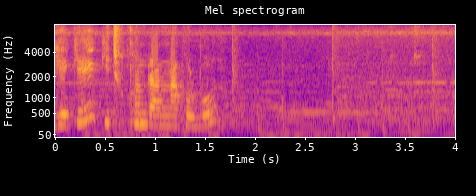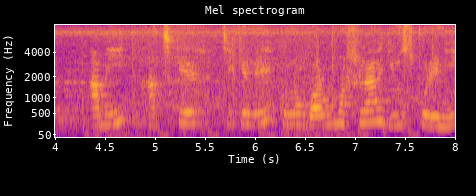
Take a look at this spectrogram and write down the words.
ঢেকে কিছুক্ষণ রান্না করব। আমি আজকের চিকেনে কোনো গরম মশলা ইউজ করিনি।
